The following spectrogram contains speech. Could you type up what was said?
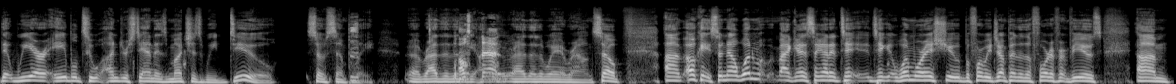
that we are able to understand as much as we do so simply uh, rather than the, uh, rather the way around. So, um, okay. So now one, I guess I got to take one more issue before we jump into the four different views. Um,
